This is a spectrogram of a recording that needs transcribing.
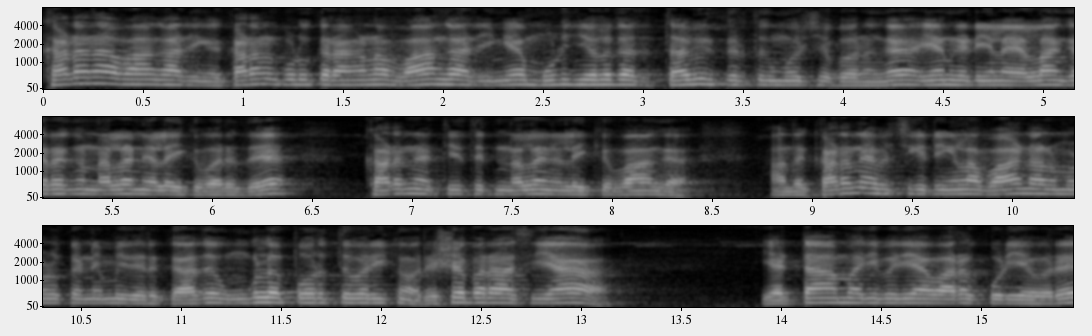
கடனாக வாங்காதீங்க. கடன் கொடுக்குறாங்கன்னா வாங்காதீங்க. முடிஞ்ச அளவுக்கு அதை தவிர்க்கிறதுக்கு முயற்சி பண்ணுங்கள் ஏன்னு கேட்டிங்கன்னா எல்லா கிரகம் நல்ல நிலைக்கு வருது. கடனை தீர்த்துட்டு நல்ல நிலைக்கு வாங்க. அந்த கடனை வச்சுக்கிட்டிங்கன்னா வாழ்நாள் முழுக்க நிம்மதி இருக்காது. உங்களை பொறுத்த வரைக்கும் ரிஷபராசியாக எட்டாம் அதிபதியாக வரக்கூடியவர்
